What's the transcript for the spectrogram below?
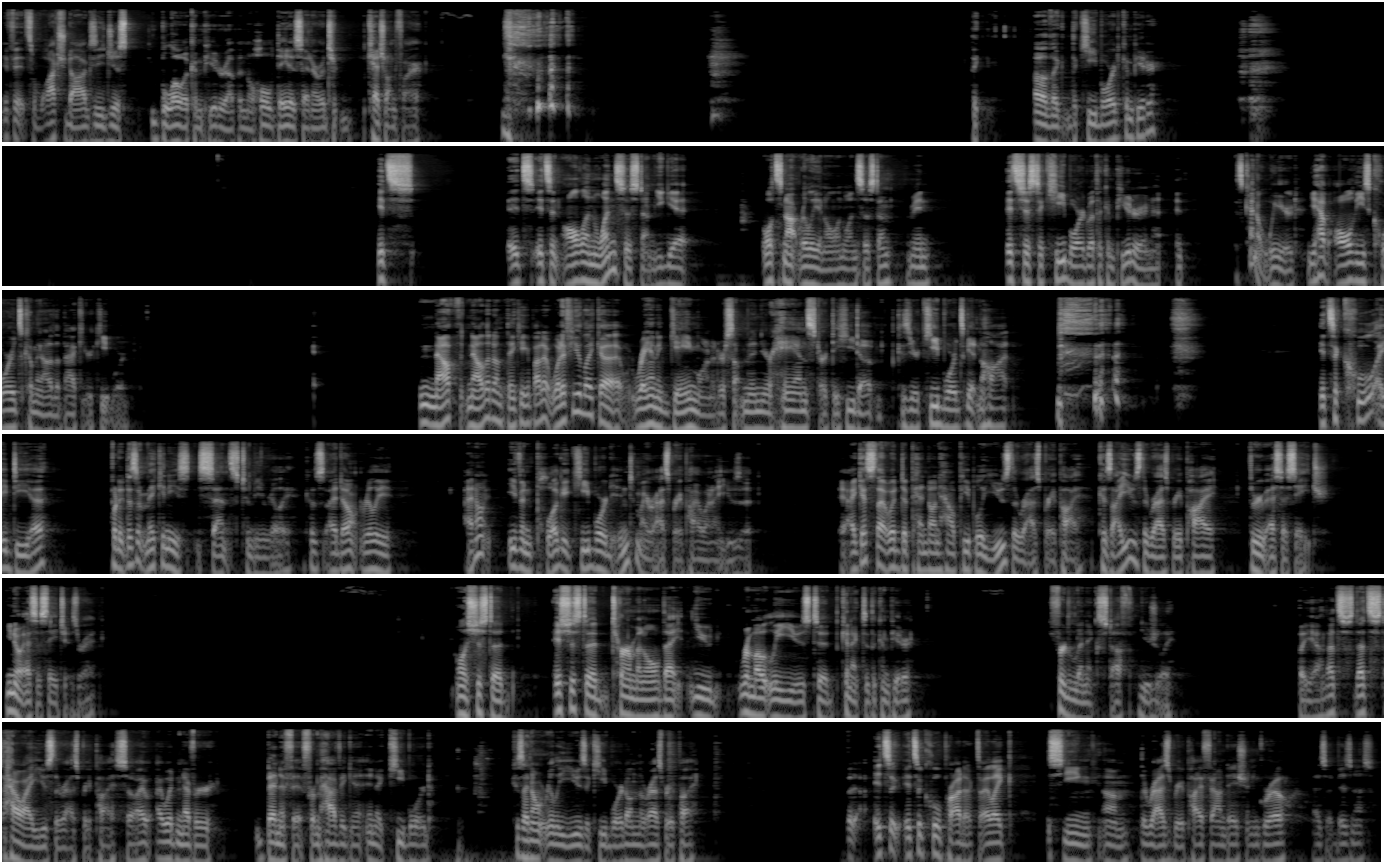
If it's watchdogs, you just blow a computer up and the whole data center would t- catch on fire. the oh the the keyboard computer. It's it's it's an all-in-one system. You get well, it's not really an all-in-one system. I mean, it's just a keyboard with a computer in it. it it's kind of weird. You have all these cords coming out of the back of your keyboard. Now, th- now that I'm thinking about it, what if you like uh, ran a game on it or something, and your hands start to heat up because your keyboard's getting hot? it's a cool idea, but it doesn't make any sense to me really because I don't really, I don't even plug a keyboard into my Raspberry Pi when I use it. I guess that would depend on how people use the Raspberry Pi because I use the Raspberry Pi through SSH. You know SSH is, right? Well, it's just a it's just a terminal that you remotely use to connect to the computer for Linux stuff usually. But yeah, that's that's how I use the Raspberry Pi. So I, I would never benefit from having it in a keyboard because I don't really use a keyboard on the Raspberry Pi. But it's a it's a cool product. I like seeing um, the Raspberry Pi Foundation grow as a business.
